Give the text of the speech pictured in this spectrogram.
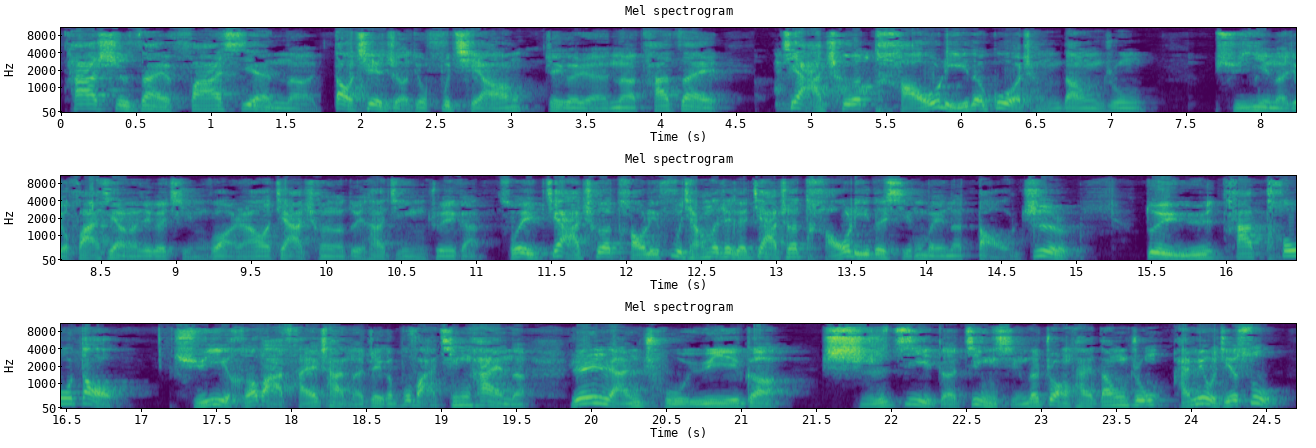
他是在发现呢盗窃者就富强这个人呢，他在驾车逃离的过程当中，徐毅呢就发现了这个情况，然后驾车呢对他进行追赶。所以驾车逃离富强的这个驾车逃离的行为呢，导致对于他偷盗。徐毅合法财产的这个不法侵害呢，仍然处于一个实际的进行的状态当中，还没有结束。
